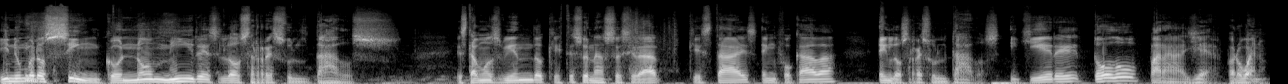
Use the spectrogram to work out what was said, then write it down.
Y número 5, no mires los resultados. Estamos viendo que esta es una sociedad que está enfocada en los resultados y quiere todo para ayer. Pero bueno,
